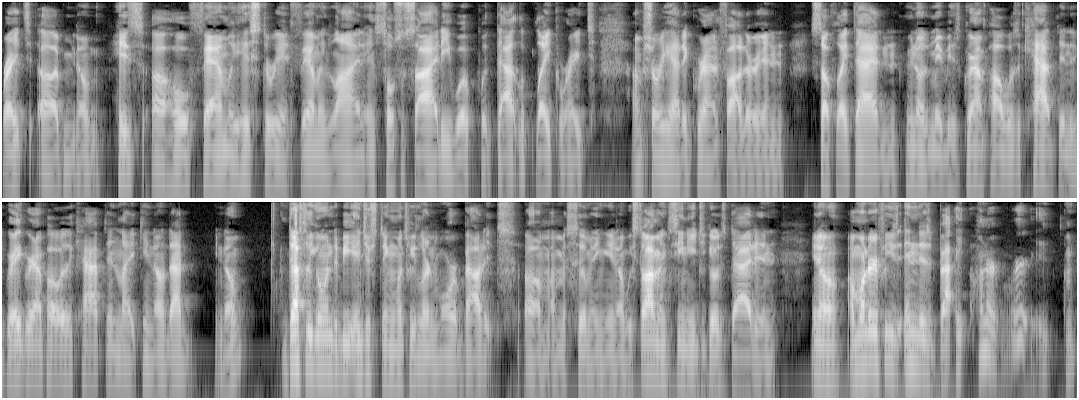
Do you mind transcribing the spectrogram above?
right? Uh, you know, his uh, whole family history and family line in Soul Society, what would that look like, right? I'm sure he had a grandfather and stuff like that, and who knows, maybe his grandpa was a captain, his great grandpa was a captain, like you know that, you know, definitely going to be interesting once we learn more about it. Um, I'm assuming, you know, we still haven't seen Ichigo's dad in. You know, I wonder if he's in this back. Wonder where um,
